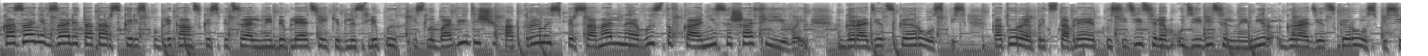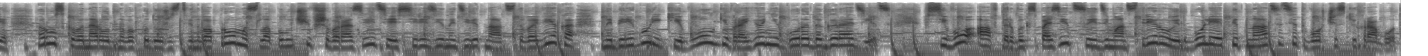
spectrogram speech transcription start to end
В Казани в зале Татарской республиканской специальной библиотеки для слепых и слабовидящих открылась персональная выставка Анисы Шафиевой «Городецкая роспись», которая представляет посетителям удивительный мир городецкой росписи, русского народного художественного промысла, получившего развитие с середины XIX века на берегу реки Волги в районе города Городец. Всего автор в экспозиции демонстрирует более 15 творческих работ.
